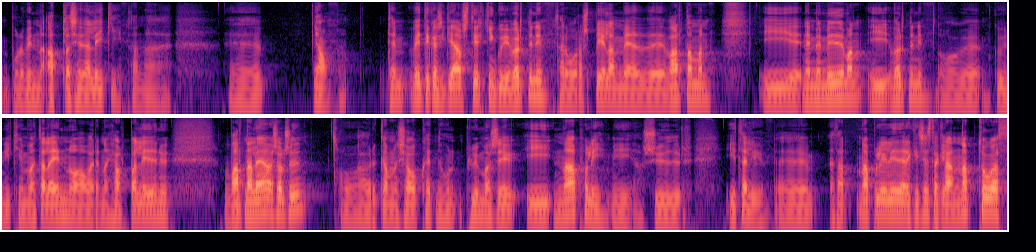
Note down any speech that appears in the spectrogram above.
búin að vinna alla sína leiki. Þannig að já, þeim veitir kannski ekki af styrkingu í vördninni þar voru að spila með eh, varnamann nefn með miðjumann í vördninni og uh, Guðni kemur vantalega inn og á að reyna að hjálpa leiðinu varnarlega sjálfsögðu. Og það verður gaman að sjá hvernig hún pluma sig í Napoli í suður Ítalíu. Það Napoli lið er ekki sérstaklega nabbtókað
